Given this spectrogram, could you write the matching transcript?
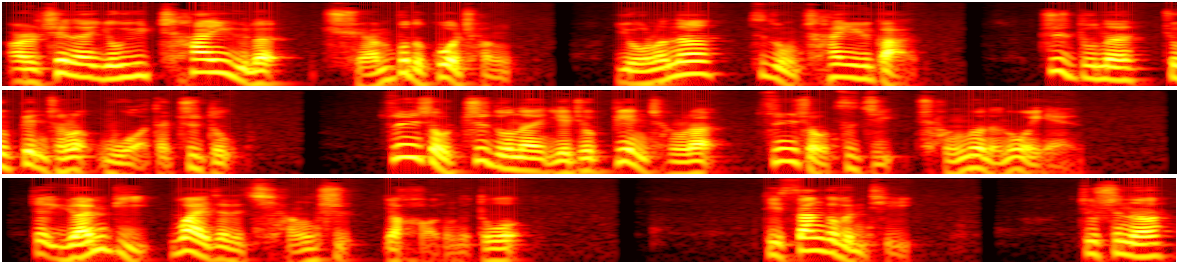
而且呢，由于参与了全部的过程，有了呢这种参与感，制度呢就变成了我的制度，遵守制度呢也就变成了遵守自己承诺的诺言，这远比外在的强制要好用的多。第三个问题，就是呢，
